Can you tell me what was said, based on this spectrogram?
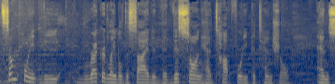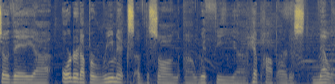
At some point, the record label decided that this song had top 40 potential, and so they uh, ordered up a remix of the song uh, with the uh, hip hop artist Nelly.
